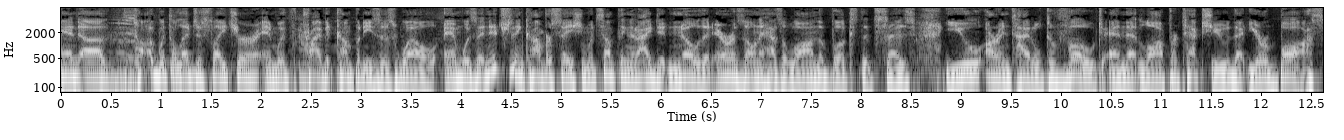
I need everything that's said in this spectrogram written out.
and uh, t- with the legislature and with private companies as well, and was an interesting conversation with something that I didn't know that Arizona has a law in the books that says you are entitled to vote, and that law protects you, that your boss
